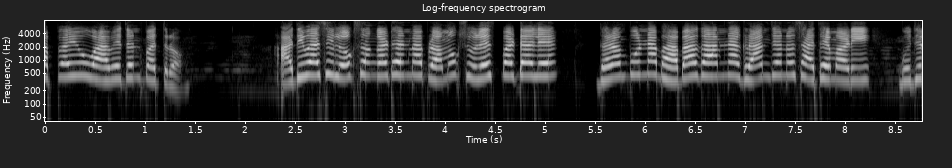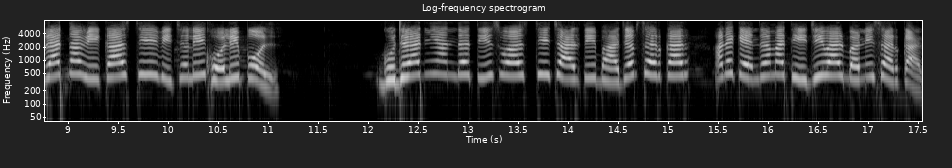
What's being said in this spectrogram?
અપાયું આવેદનપત્ર આદિવાસી લોક સંગઠનમાં પ્રમુખ સુરેશ પટેલે ધરમપુરના ભાભા ગામના ગ્રામજનો સાથે મળી ગુજરાતના વિકાસથી વિચલિત ખોલી પોલ. ગુજરાતની અંદર ત્રીસ વર્ષથી ચાલતી ભાજપ સરકાર અને કેન્દ્રમાં ત્રીજી વાર બની સરકાર.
